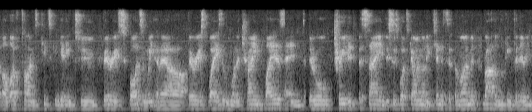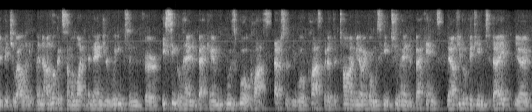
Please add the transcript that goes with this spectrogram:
a lot of times kids can get into various squads and we have our various ways that we want to train players and they're all treated the same. This is what's going on in tennis at the moment rather than looking for their individuality. And I look at someone like an Andrew Whittington for his single-handed backhand was world class, absolutely world class. But at the time, you know, everyone was hitting two-handed backhands. Now, if you looked at him today, you know,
